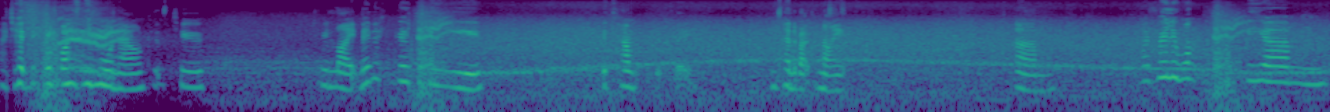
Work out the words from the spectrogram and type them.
I don't think we'll find any more now because it's too too light. Maybe I can go to the the camp quickly and turn it back to night. Um, I really want the um,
